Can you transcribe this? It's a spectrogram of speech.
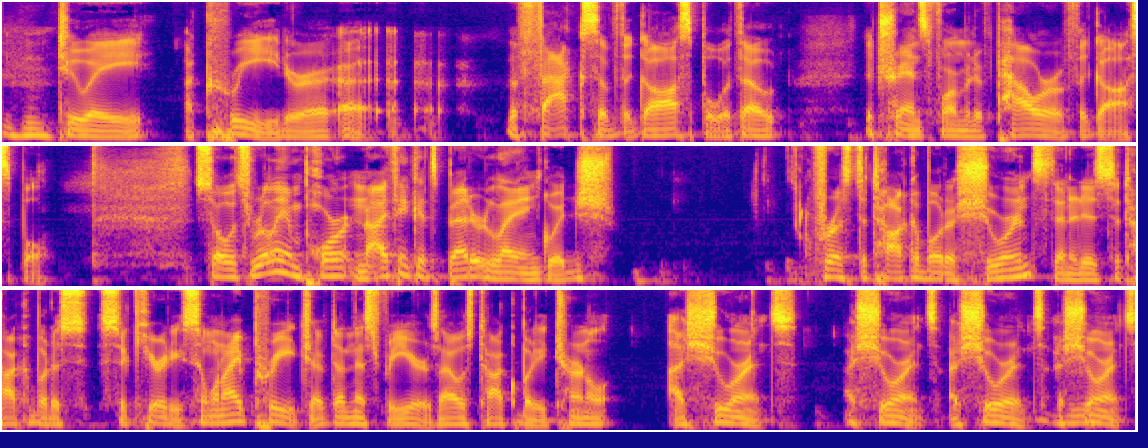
mm-hmm. to a, a creed or a, a, the facts of the gospel without the transformative power of the gospel. So it's really important. I think it's better language for us to talk about assurance than it is to talk about a security. So when I preach, I've done this for years. I always talk about eternal assurance, assurance, assurance, mm-hmm. assurance.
